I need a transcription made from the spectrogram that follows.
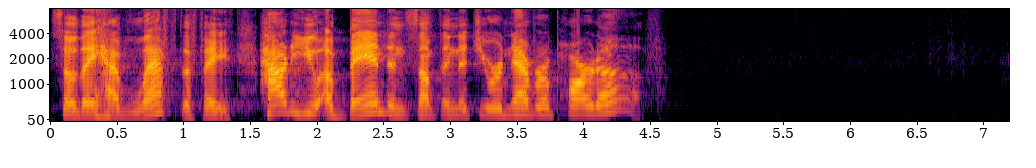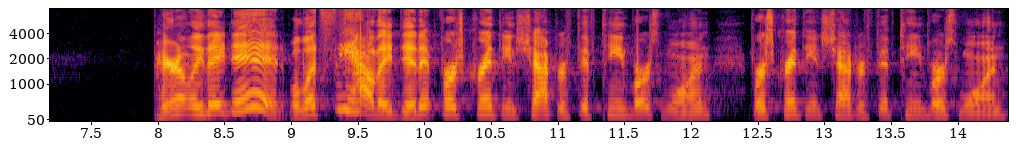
so they have left the faith. How do you abandon something that you were never a part of? Apparently they did. Well, let's see how they did it. 1 Corinthians chapter 15 verse 1. 1 Corinthians chapter 15 verse 1.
